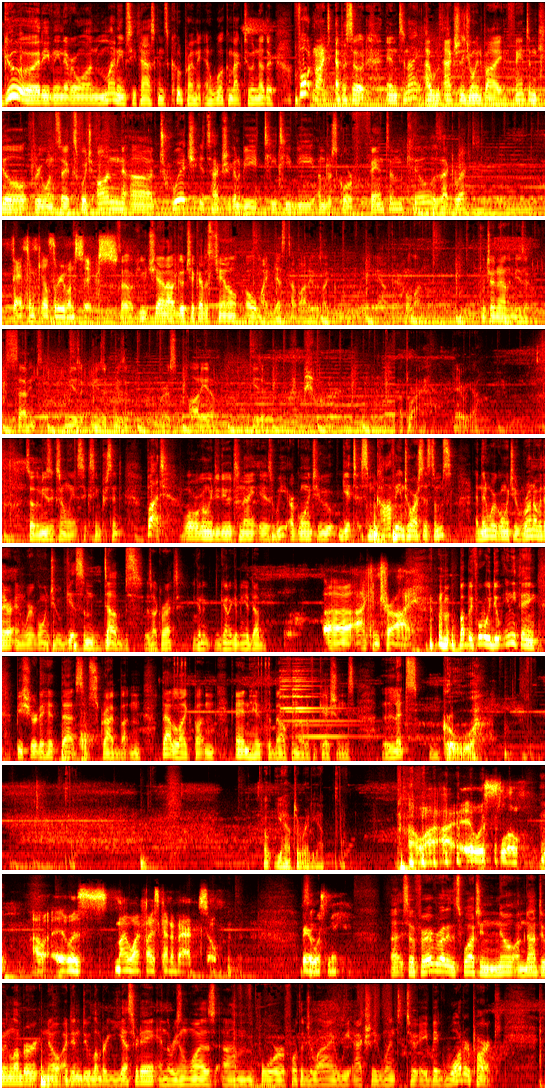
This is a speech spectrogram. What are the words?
Good evening, everyone. My name's Heath Haskins, Code Prime 8, and welcome back to another Fortnite episode. And tonight I'm actually joined by Phantom Kill 316, which on uh, Twitch it's actually going to be TTV underscore Phantom Kill. Is that correct? Phantom Kill 316. So huge shout out. Go check out his channel. Oh, my desktop audio is like way out there. Hold on. We'll turn down the music. Settings. Music, music, music. Where's audio? Music. Apply. There we go. So the music's only at 16%. But what we're going to do tonight is we are going to get some coffee into our systems, and then we're going to run over there and we're going to get some dubs. Is that correct? You're gonna, you're gonna get me a dub? Uh, I can try. but before we do anything, be sure to hit that subscribe button, that like button, and hit the bell for notifications. Let's go. Oh, you have to ready up. Oh, I, I, it was slow. I, it was my Wi-Fi's kind of bad, so bear So- with me. Uh, so for everybody that's watching, no, I'm not doing lumber. No, I didn't do lumber yesterday, and the reason was um, for Fourth of July we actually went to a big water park,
